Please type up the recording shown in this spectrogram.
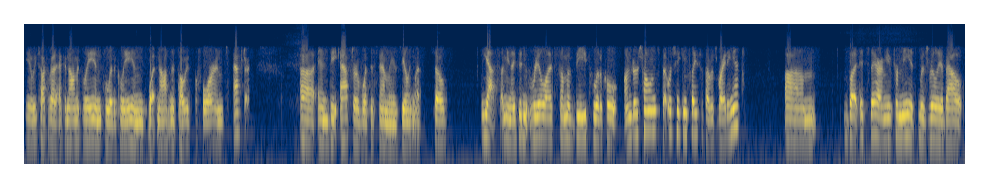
You know, we talk about it economically and politically and whatnot, and it's always before and after uh, and the after of what this family is dealing with. So, yes, I mean, I didn't realize some of the political undertones that were taking place as I was writing it. Um, but it's there. I mean, for me, it was really about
